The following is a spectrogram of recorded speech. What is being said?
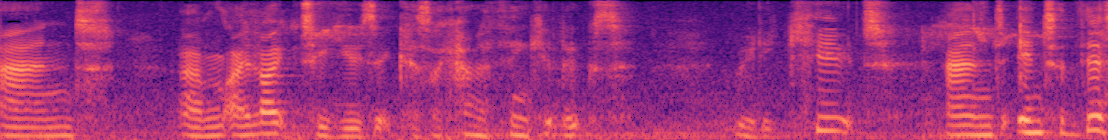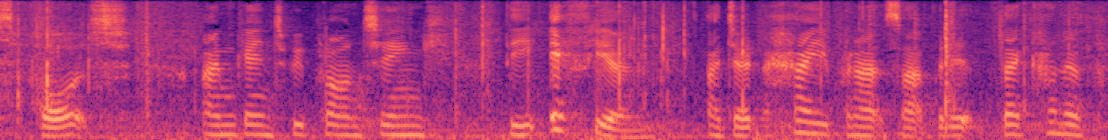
and um, I like to use it because I kind of think it looks really cute and into this pot I'm going to be planting the Ipheion. I don't know how you pronounce that but it, they're kind of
